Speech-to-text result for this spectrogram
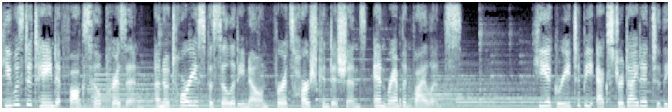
He was detained at Fox Hill Prison, a notorious facility known for its harsh conditions and rampant violence. He agreed to be extradited to the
